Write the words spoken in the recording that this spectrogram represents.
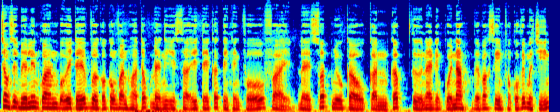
Trong diễn biến liên quan, Bộ Y tế vừa có công văn hỏa tốc đề nghị Sở Y tế các tỉnh, thành phố phải đề xuất nhu cầu cần cấp từ nay đến cuối năm về vaccine phòng COVID-19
